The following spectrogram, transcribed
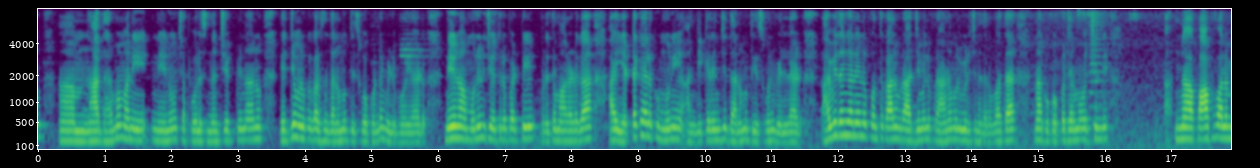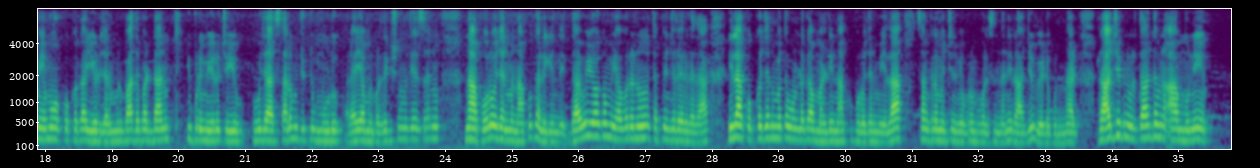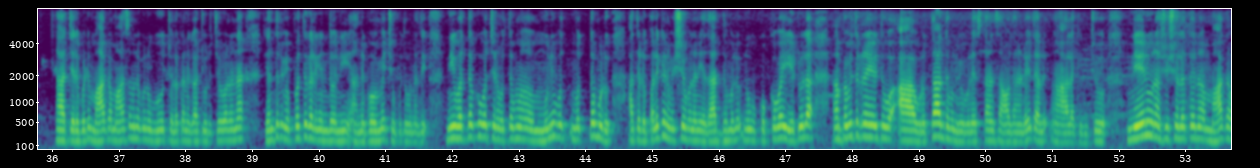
నా ధర్మం అని నేను చెప్పవలసిందని చెప్పినాను. యజ్ఞమునకు కలిసిన ధనము తీసుకోకుండా వెళ్ళిపోయాడు. నేను ఆ మునిని చేతులు పట్టి బ్రతిమాలడగా ఆ ఎట్టకేలకు ముని అంగీకరించి ధనము తీసుకుని వెళ్ళాడు. ఆ విధంగా నేను కొంతకాలం రాజ్యములు ప్రాణములు విడిచిన తర్వాత నాకు కుక్క జన్మ వచ్చింది. నా పాప ఫలమేమో కుక్కగా ఏడు జన్మలు బాధపడ్డాను. ఇప్పుడు మీరు చేయు పూజా స్థలము చుట్టూ మూడు పర్యాయములు ప్రదక్షిణము చేశాను. నా పూర్వజన్మ నాకు కలిగింది. దైవయోగం ఎవరునూ తప్పించలేరు కదా. ఇలా కుక్క జన్మతో ఉండగా మళ్ళీ నాకు పూర్వజన్మ ఇలా సంక్రమించిన వివరింపవలసిందని రాజు వేడుకున్నాడు. రాజు చెప్పిన వృత్తాంతమును ఆ ముని ఆశ్చర్యపడి మాఘ మాసమునకు నువ్వు చులకనగా చూడచు వలన ఎంతటి విపత్తు కలిగిందో నీ అనుభవమే చూపుతూ ఉన్నది. నీ వద్దకు వచ్చిన ఉత్తమ ముని ఉత్తముడు అతడు పలికిన విషయములని యథార్థములు. నువ్వు కుక్కవై ఎటుల పవిత్రునైతూ ఆ వృత్తాంతమును వివరిస్తాను సావధానుడై ఆలకించు. నేను నా శిష్యులతో నా మాఘ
